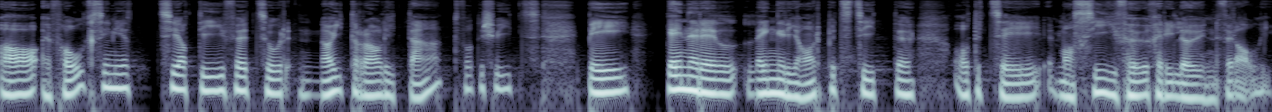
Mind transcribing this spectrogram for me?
A eine Volksinitiative zur Neutralität der Schweiz, B generell längere Arbeitszeiten oder C massiv höhere Löhne für alle.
